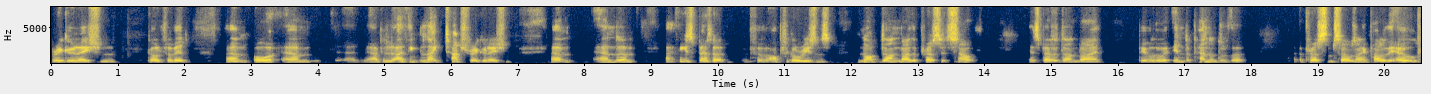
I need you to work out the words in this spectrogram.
regulation, God forbid, um, or um, I, I, think light touch regulation. Um, and um, I think it's better for optical reasons, not done by the press itself. It's better done by people who are independent of the press themselves. I think part of the old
